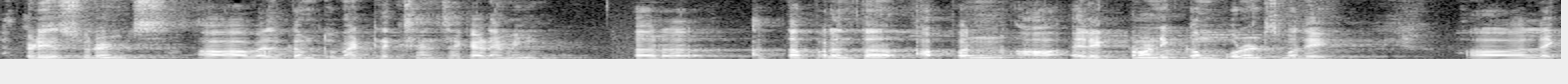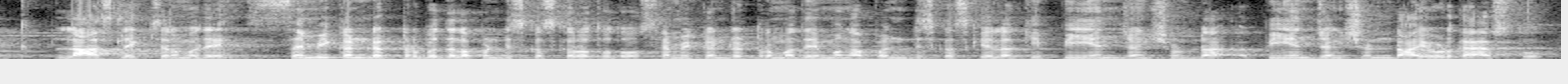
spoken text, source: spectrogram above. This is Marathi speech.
Dear students welcome to matric science academy तर आत्तापर्यंत आपण इलेक्ट्रॉनिक कंपोनंट्समध्ये लाईक लास्ट लेक्चरमध्ये सेमी कंडक्टरबद्दल आपण डिस्कस करत होतो. सेमी कंडक्टरमध्ये मग आपण डिस्कस केलं की पी एन जंक्शन डा पी एन जंक्शन डायोड काय असतो.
